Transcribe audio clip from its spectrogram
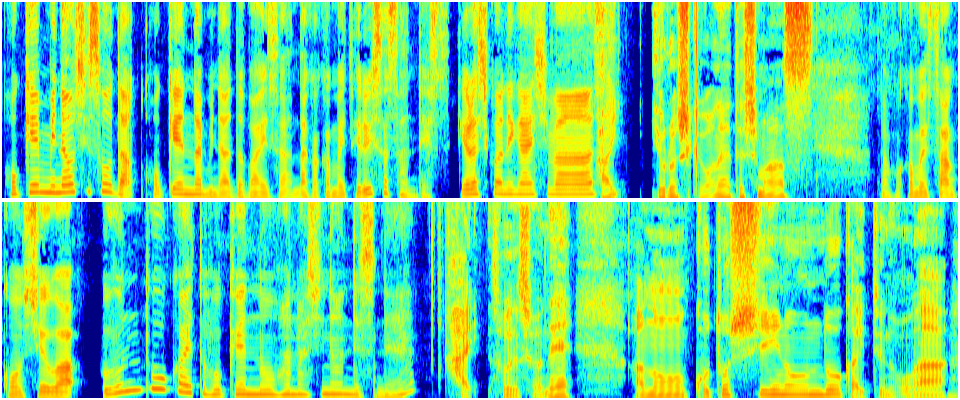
保険見直し相談保険ナビのアドバイザー中亀照久さんです。よろしくお願いします。はい。よろしくお願いいたします。中亀さん今週は運動会と保険のお話なんですね。はいそうですよね。あの今年の運動会っていうのは、うん、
